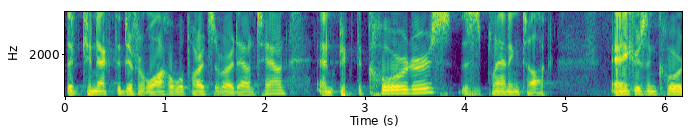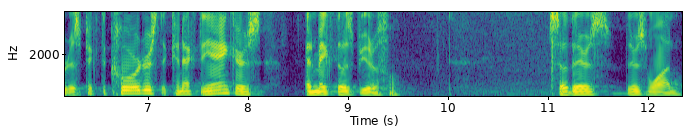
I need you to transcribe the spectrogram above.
that connect the different walkable parts of our downtown and pick the corridors. This is planning talk. Anchors and corridors. Pick the corridors that connect the anchors and make those beautiful. So there's, there's one.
